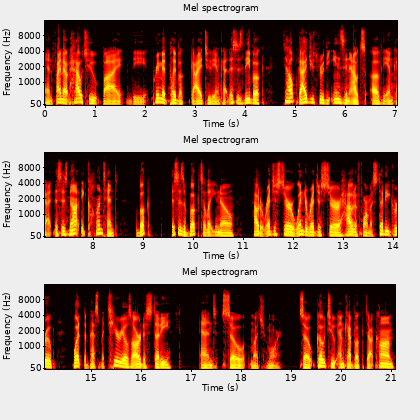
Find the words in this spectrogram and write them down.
and find out how to buy the pre-med playbook guide to the MCAT. This is the book to help guide you through the ins and outs of the MCAT. This is not a content book. This is a book to let you know how to register, when to register, how to form a study group, what the best materials are to study, and so much more. So go to mcatbook.com,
